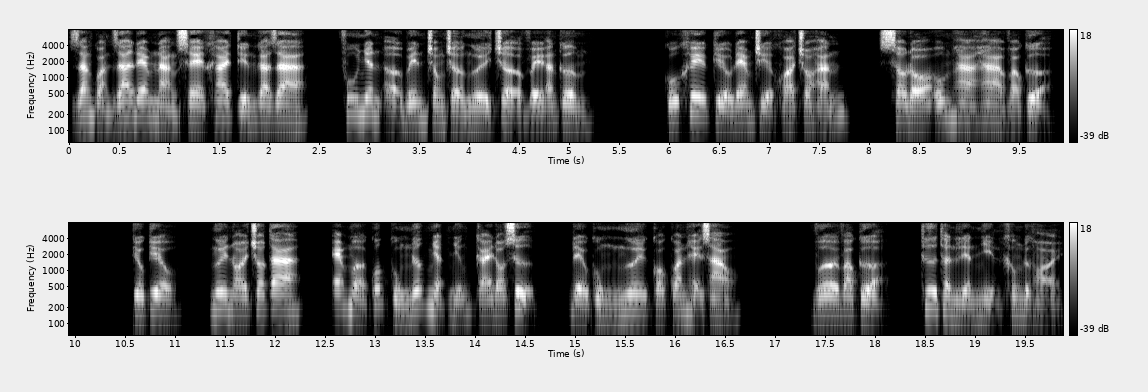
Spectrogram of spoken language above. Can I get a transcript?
Giang quản gia đem nàng xe khai tiến ga ra, phu nhân ở bên trong chờ người trở về ăn cơm. Cố khê kiều đem chìa khóa cho hắn, sau đó ôm ha ha vào cửa. Kiều kiều, ngươi nói cho ta, em mở quốc cùng nước Nhật những cái đó sự, đều cùng ngươi có quan hệ sao? Vừa vào cửa, thư thần liền nhịn không được hỏi,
